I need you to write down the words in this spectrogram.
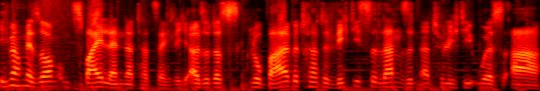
Ich mache mir Sorgen um zwei Länder tatsächlich. Also das global betrachtet wichtigste Land sind natürlich die USA.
